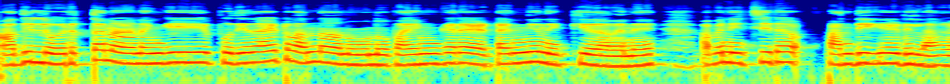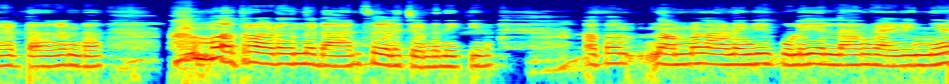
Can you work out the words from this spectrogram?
അതിലൊരുത്തനാണെങ്കിൽ പുതിയതായിട്ട് വന്നാന്ന് തോന്നുന്നു. ഭയങ്കര ഇടഞ്ഞു നിൽക്കുക അവനെ. അപ്പം ഇച്ചിരി പന്തികേടിലാണ് കേട്ടോ കണ്ടോ? മാത്രം അവിടെ നിന്ന് ഡാൻസ് കളിച്ചുകൊണ്ട് നിൽക്കുക അപ്പം നമ്മളാണെങ്കിൽ കുളിയെല്ലാം കഴിഞ്ഞ്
